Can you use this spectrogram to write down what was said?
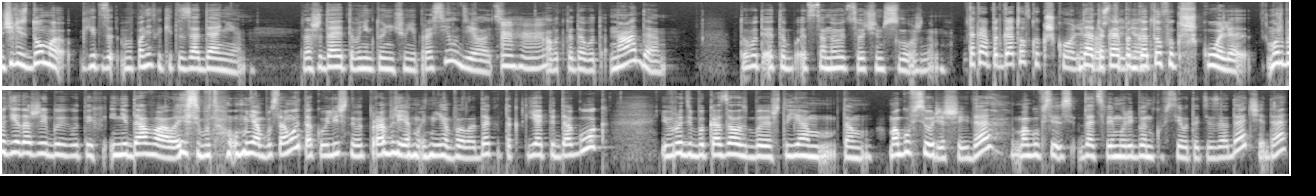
научились дома какие-то, за- выполнять какие-то задания. Потому что до этого никто ничего не просил делать. Мгм. А вот когда вот надо, то вот это, это становится очень сложным. Такая подготовка к школе. да, такая идёт. подготовка к школе. Может быть, я даже и бы вот их и не давала, если бы у меня бы самой такой личной вот проблемы не было, да, так как я педагог, и вроде бы казалось бы, что я там могу все решить, да, могу все, дать своему ребенку все вот эти задачи, да,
